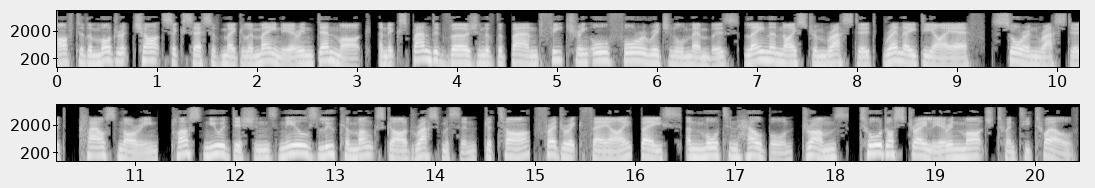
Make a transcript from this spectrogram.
After the moderate chart success of Megalomania in Denmark, an expanded version of the band featuring all four original members Lena Nystrom Rasted, René Dif, Søren Rasted, Klaus Norreen, plus new additions Niels Luca Munksgaard Rasmussen guitar, Frederick Thei bass, and Morten Hellborn drums, toured Australia in March 2012.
